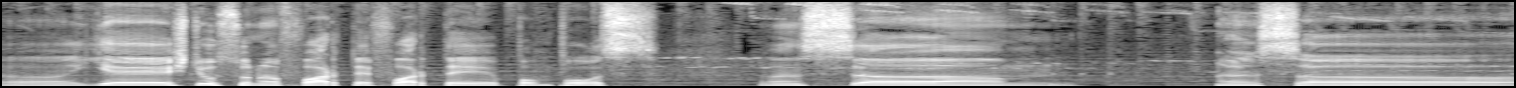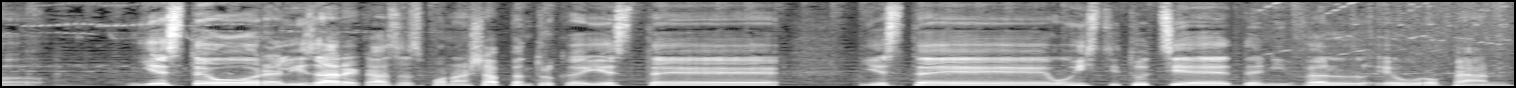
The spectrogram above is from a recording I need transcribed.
Uh, e, știu, sună foarte, foarte pompos, însă, însă este o realizare, ca să spun așa, pentru că este, este o instituție de nivel european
